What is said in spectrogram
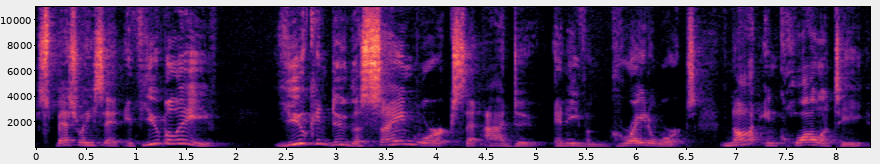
special. He said, if you believe, you can do the same works that I do and even greater works. Not in quality,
